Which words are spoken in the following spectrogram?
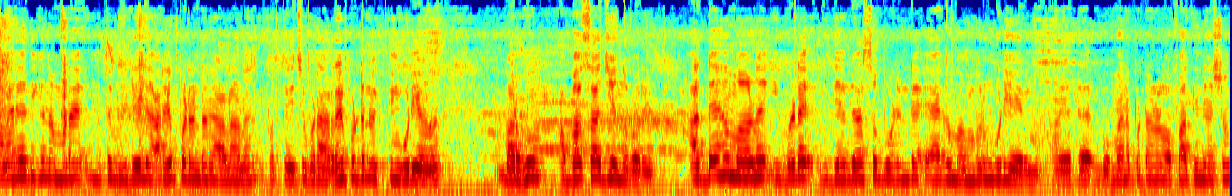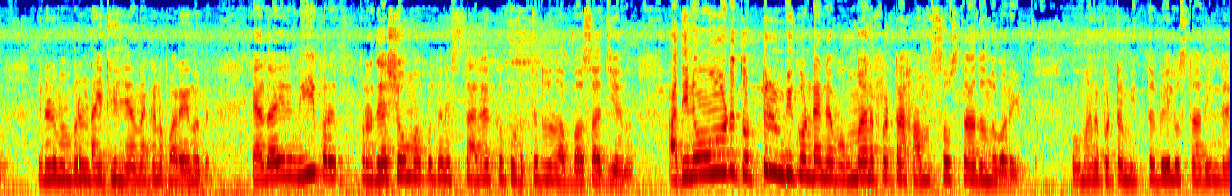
വളരെയധികം നമ്മുടെ ഇന്നത്തെ വീഡിയോയിൽ അറിയപ്പെടേണ്ട ഒരാളാണ്. പ്രത്യേകിച്ച് ഇവിടെ അറിയപ്പെട്ട ഒരു വ്യക്തിയും കൂടിയാണ്. മർഹൂം അബ്ബാസ് ഹാജി എന്ന് പറയും. അദ്ദേഹമാണ് ഇവിടെ വിദ്യാഭ്യാസ ബോർഡിന്റെ ഏക മെമ്പറും കൂടിയായിരുന്നു. ആദ്യത്തെ ബഹുമാനപ്പെട്ടവരുടെ വഫാത്തിന് ശേഷം പിന്നീട് മെമ്പർ ഉണ്ടായിട്ടില്ല എന്നൊക്കെയാണ് പറയുന്നത്. ഏതായാലും ഈ പ്രദേശവും അപ്പോൾ തന്നെ സ്ഥലമൊക്കെ കൊടുത്തിട്ടുള്ളത് അബ്ബാസാജിയാണ്. അതിനോട് തൊട്ടുരുമ്പിക്കൊണ്ട് തന്നെ ബഹുമാനപ്പെട്ട ഹംസ ഉസ്താദ് എന്ന് പറയും. ബഹുമാനപ്പെട്ട മിത്തബേൽ ഉസ്താദിന്റെ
